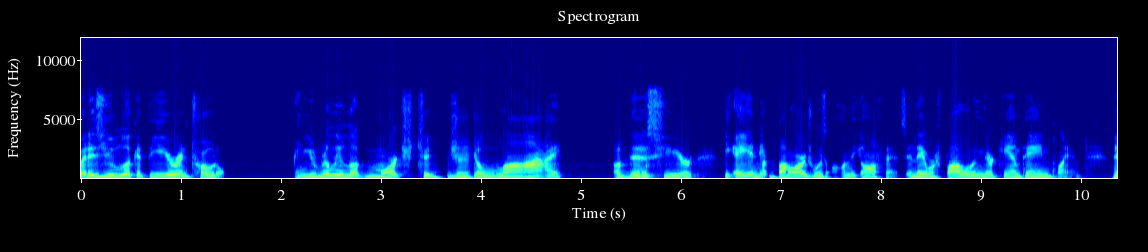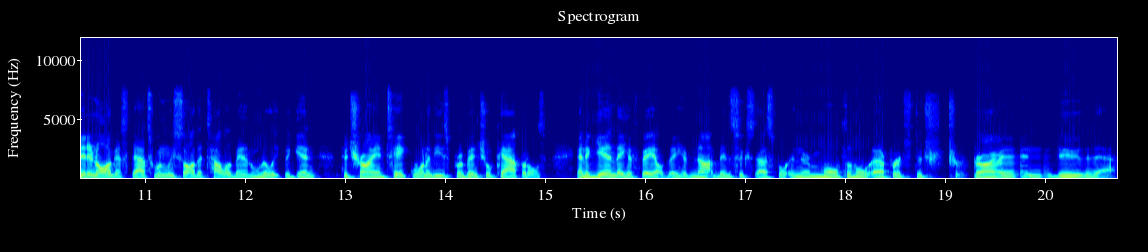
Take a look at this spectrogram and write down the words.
But as you look at the year in total, and you really look March to July of this year, the A&D March was on the offense, and they were following their campaign plan. Then in August, that's when we saw the Taliban really begin to try and take one of these provincial capitals. And again, they have failed. They have not been successful in their multiple efforts to try and do that.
